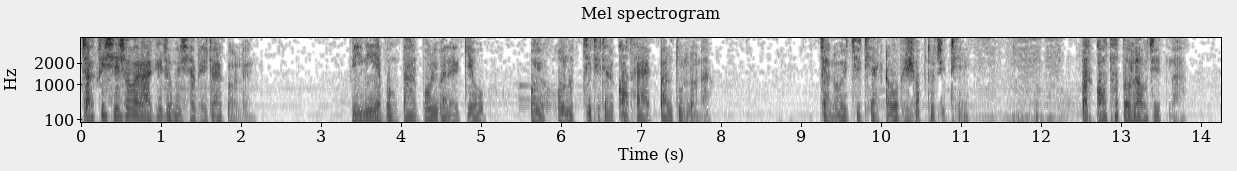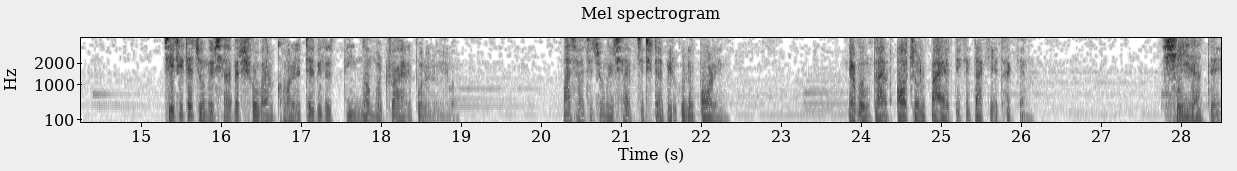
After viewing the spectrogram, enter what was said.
চাকরি শেষ হওয়ার আগে জমি সাহেব রিটায়ার করলেন। তিনি এবং তার পরিবারের কেউ ওই হলুদ চিঠিটার কথা একবার তুলল না। যেন ওই চিঠি একটা অভিশপ্ত চিঠি। তার কথা তোলা উচিত না। চিঠিটা জমির সাহেবের শোবার ঘরের টেবিলের তিন নম্বর ড্রয়ারে পড়ে রইল। মাঝে মাঝে জমির সাহেব চিঠিটা বের করে পড়েন এবং তার অচল পায়ের দিকে তাকিয়ে থাকেন। সেই রাতে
